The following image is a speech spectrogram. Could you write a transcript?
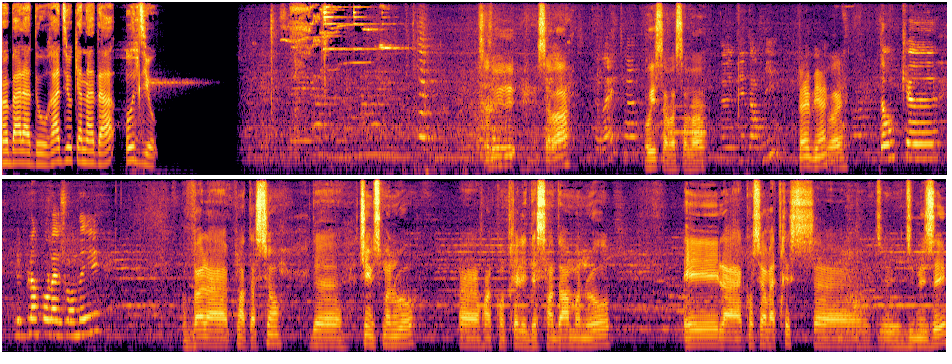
un balado Radio-Canada audio. Salut, ça va? Ça va et toi? Oui, ça va, ça va. Vous avez bien dormi? Très bien. Ouais. Donc, euh, le plan pour la journée? On va à la plantation de James Monroe, euh, rencontrer les descendants Monroe et la conservatrice euh, du, du musée.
